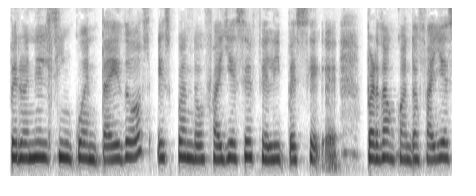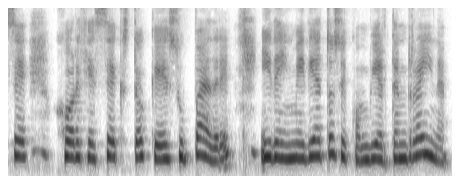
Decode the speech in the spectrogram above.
pero en el 52 es cuando fallece Felipe, eh, perdón, cuando fallece Jorge VI, que es su padre, y de inmediato se convierte en reina.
